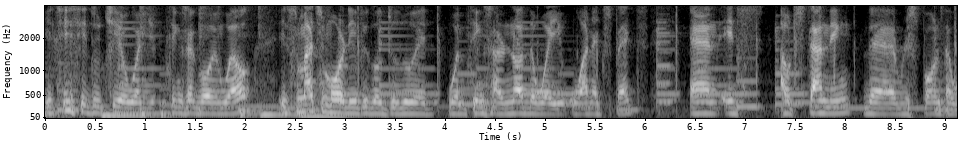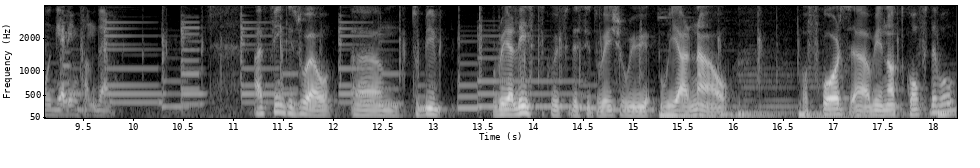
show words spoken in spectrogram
It's easy to cheer when you, things are going well. It's much more difficult to do it when things are not the way one expects. And it's outstanding the response that we're getting from them. I think as well, um, to be realistic with the situation we, we are now, of course, uh, we're not comfortable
